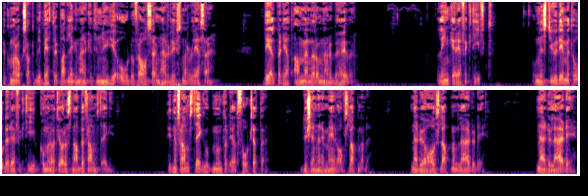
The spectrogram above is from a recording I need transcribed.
Du kommer också att bli bättre på att lägga märke till nya ord och fraser när du lyssnar och läser. Det hjälper dig att använda dem när du behöver. Link är effektivt. Om din studiemetod är effektiv kommer du att göra snabba framsteg. Dina framsteg uppmuntrar dig att fortsätta. Du känner dig mer avslappnad. När du är avslappnad lär du dig. När du lär dig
